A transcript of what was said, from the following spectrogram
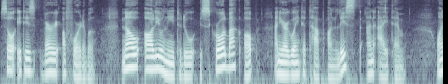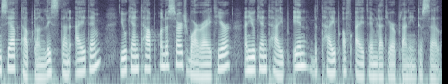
So it is very affordable. Now all you'll need to do is scroll back up and you're going to tap on list an item. Once you have tapped on list an item you can tap on the search bar right here and you can type in the type of item that you're planning to sell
